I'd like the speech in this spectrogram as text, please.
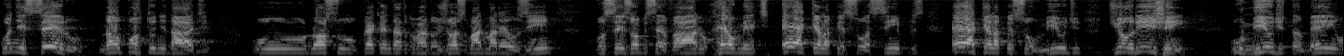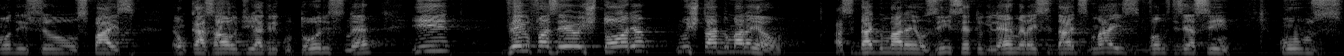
conheceram na oportunidade o nosso pré-candidato governador Jorge Mário Maranhãozinho, vocês observaram, realmente é aquela pessoa simples, é aquela pessoa humilde, de origem humilde também, onde seus pais é um casal de agricultores, né? E veio fazer história no estado do Maranhão. A cidade do Maranhãozinho, Centro Guilherme, era as cidades mais, vamos dizer assim, com os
